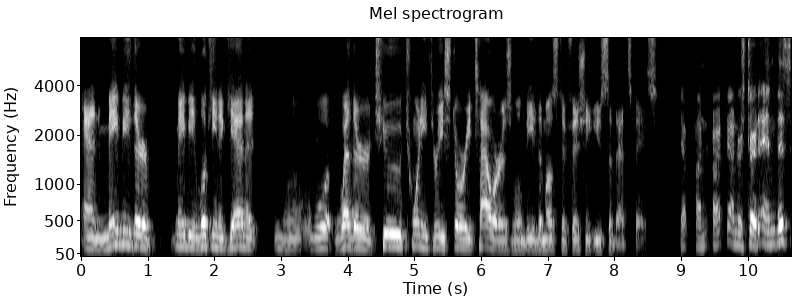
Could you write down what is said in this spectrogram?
And maybe they're maybe looking again at w- whether two 23 story towers will be the most efficient use of that space. Yep, un- uh, understood. And this,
